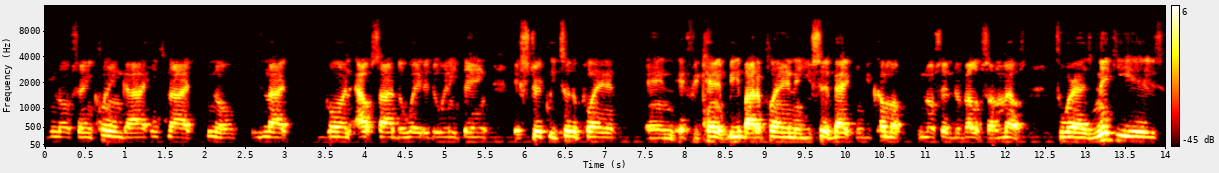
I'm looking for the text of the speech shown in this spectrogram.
You know, I'm saying clean guy. He's not, you know, he's not going outside the way to do anything. It's strictly to the plan. And if you can't be by the plan, then you sit back and you come up, you know, I'm saying develop something else. To whereas Nicky is,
